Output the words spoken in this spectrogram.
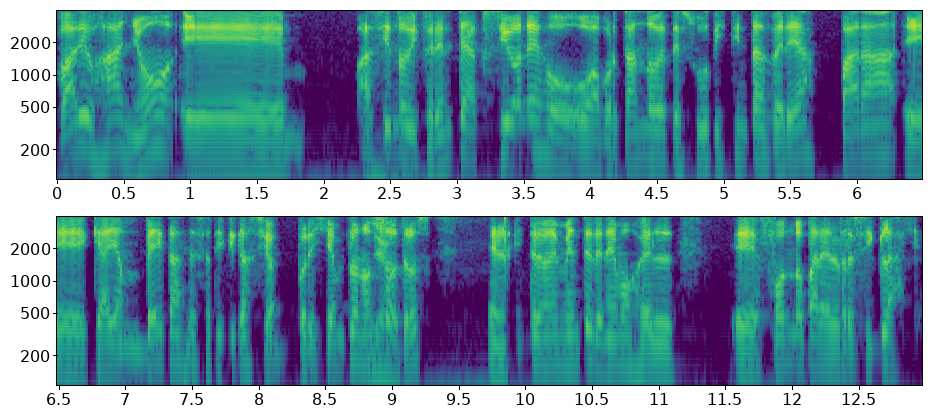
varios años eh, haciendo diferentes acciones o, aportando desde sus distintas veredas para eh, que hayan becas de certificación. Por ejemplo, nosotros en el Ministerio de Ambiente tenemos el eh, Fondo para el Reciclaje.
